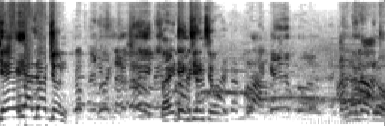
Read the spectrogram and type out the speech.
జై Allu Arjun. Fighting scenes bro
